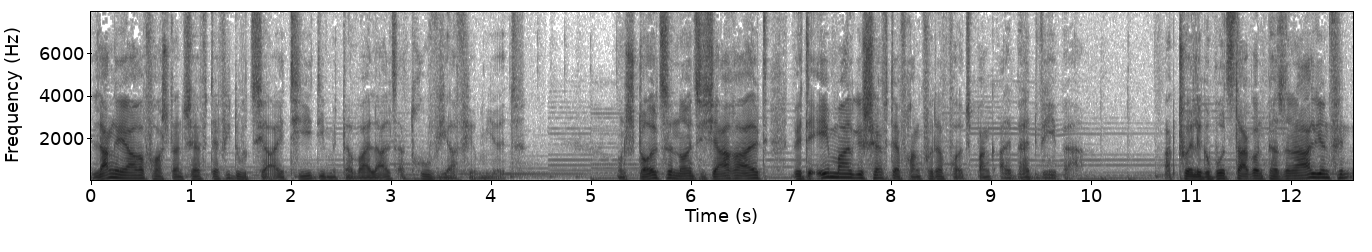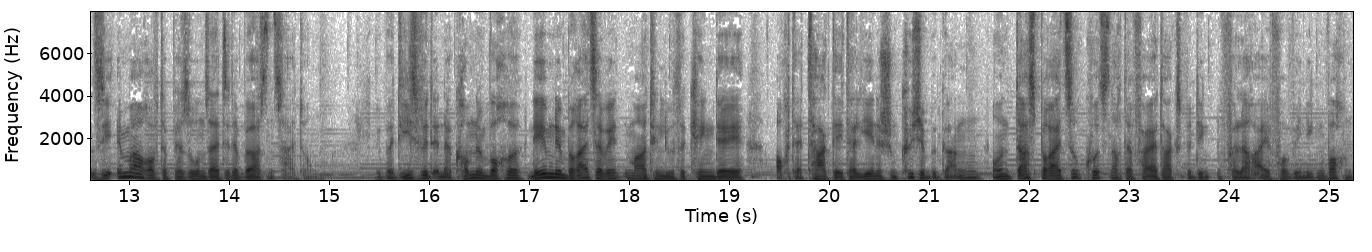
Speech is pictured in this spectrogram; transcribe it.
lange Jahre Vorstandschef der Fiducia IT, die mittlerweile als Atruvia firmiert. Und stolze 90 Jahre alt wird der ehemalige Chef der Frankfurter Volksbank Albert Weber. Aktuelle Geburtstage und Personalien finden Sie immer auch auf der Personenseite der Börsenzeitung. Überdies wird in der kommenden Woche neben dem bereits erwähnten Martin Luther King Day auch der Tag der italienischen Küche begangen und das bereits so kurz nach der feiertagsbedingten Völlerei vor wenigen Wochen.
